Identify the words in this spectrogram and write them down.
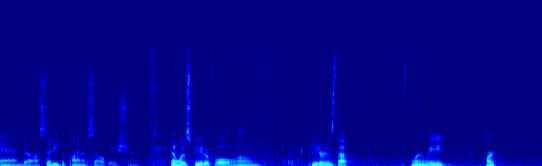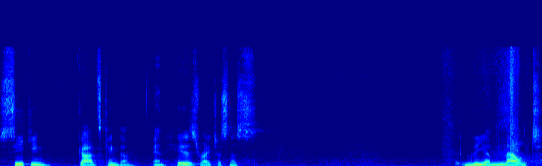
and uh, study the plan of salvation. And what's beautiful, um, Pieter, is that when we are seeking God's kingdom and His righteousness, the amount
